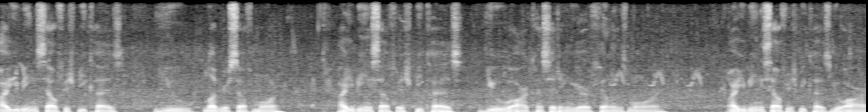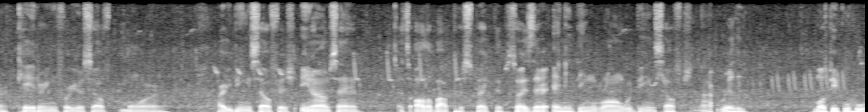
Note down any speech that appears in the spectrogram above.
Are you being selfish because you love yourself more? Are you being selfish because you are considering your feelings more? Are you being selfish because you are catering for yourself more? Are you being selfish? You know what I'm saying? It's all about perspective. So, is there anything wrong with being selfish? Not really. Most people who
